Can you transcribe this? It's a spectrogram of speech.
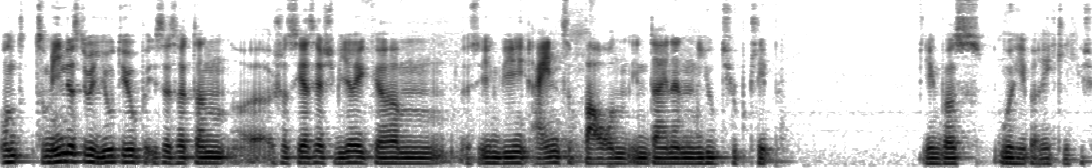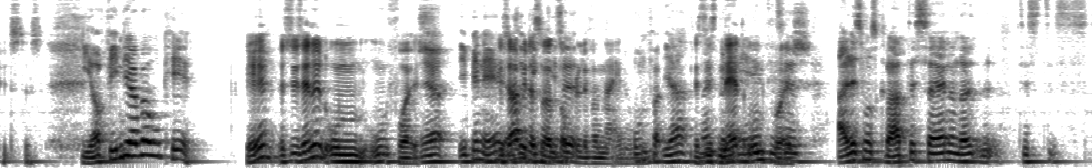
Und zumindest über YouTube ist es halt dann äh, schon sehr, sehr schwierig, ähm, es irgendwie einzubauen in deinen YouTube-Clip. Irgendwas urheberrechtlich geschütztes. Ja, finde ich aber okay. Eh, es ist eh nicht un, unfalsch. Ja, ich bin eh. Ist also auch wieder so eine doppelte Verneinung. Unfall, ja, es ist nicht eh unfalsch. Diese, alles muss gratis sein und äh, das, das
